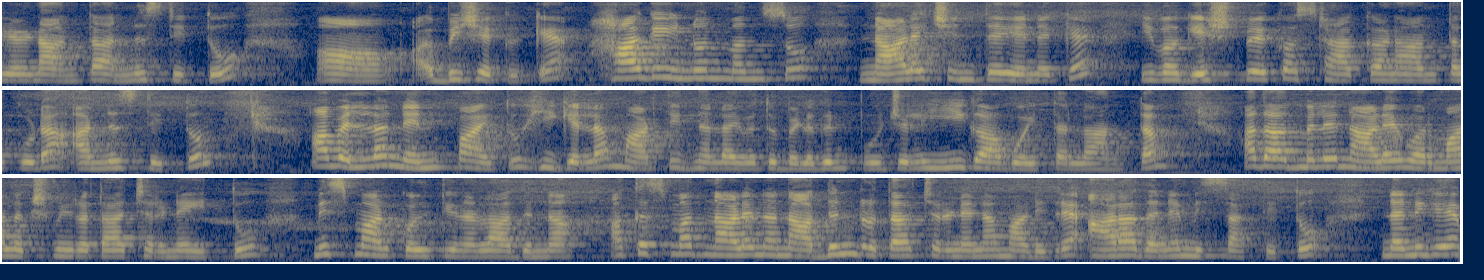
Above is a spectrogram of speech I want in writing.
ಇಡೋಣ ಅಂತ ಅನ್ನಿಸ್ತಿತ್ತು ಅಭಿಷೇಕಕ್ಕೆ. ಹಾಗೆ ಇನ್ನೊಂದು ಮನಸ್ಸು ನಾಳೆ ಚಿಂತೆ ಏನಕ್ಕೆ? ಇವಾಗ ಎಷ್ಟು ಬೇಕೋ ಅಷ್ಟು ಹಾಕೋಣ ಅಂತ ಕೂಡ ಅನ್ನಿಸ್ತಿತ್ತು. ಅವೆಲ್ಲ ನೆನಪಾಯಿತು. ಹೀಗೆಲ್ಲ ಮಾಡ್ತಿದ್ನಲ್ಲ ಇವತ್ತು ಬೆಳಗಿನ ಪೂಜೆಯಲ್ಲಿ ಹೀಗಾಗೋಯ್ತಲ್ಲ ಅಂತ. ಅದಾದಮೇಲೆ ನಾಳೆ ವರಮಹಾಲಕ್ಷ್ಮಿ ವ್ರತಾಚರಣೆ ಇತ್ತು. ಮಿಸ್ ಮಾಡ್ಕೊಳ್ತೀನಲ್ಲ ಅದನ್ನು. ಅಕಸ್ಮಾತ್ ನಾಳೆ ನಾನು ಅದನ್ನ ವ್ರತಾಚರಣೆನ ಮಾಡಿದರೆ ಆರಾಧನೆ ಮಿಸ್ ಆಗ್ತಿತ್ತು. ನನಗೆ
